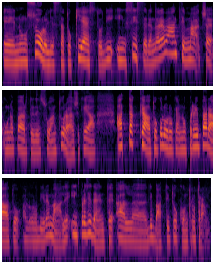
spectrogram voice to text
eh, non solo gli è stato chiesto di insistere e andare avanti, ma c'è una parte del suo entourage che ha attaccato coloro che hanno preparato, a loro dire male, il presidente al dibattito contro Trump.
